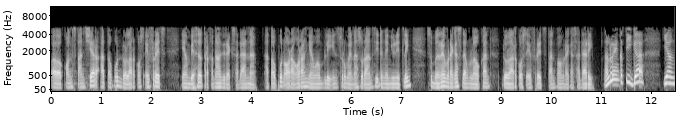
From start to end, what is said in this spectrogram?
constant eh, share ataupun dollar cost average yang biasa terkenal di reksadana ataupun orang-orang yang membeli instrumen asuransi dengan unit link sebenarnya mereka sedang melakukan dollar cost average tanpa mereka sadari. Lalu yang ketiga yang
